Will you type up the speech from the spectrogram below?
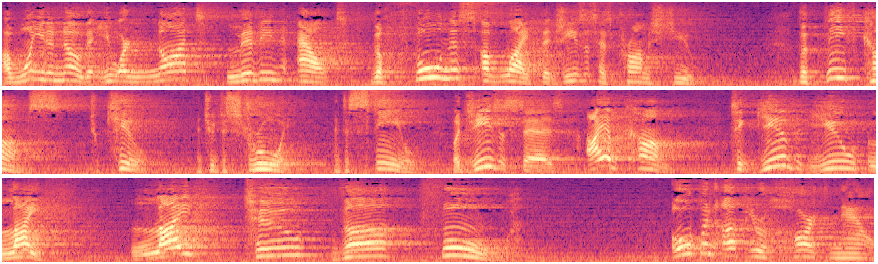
I want you to know that you are not living out the fullness of life that Jesus has promised you. The thief comes to kill and to destroy and to steal. But Jesus says, I have come to give you life, life to the full. Open up your heart now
